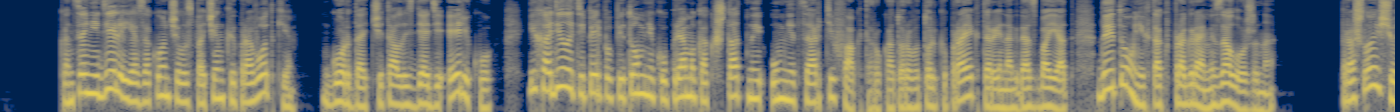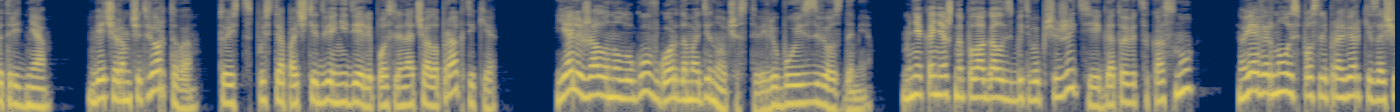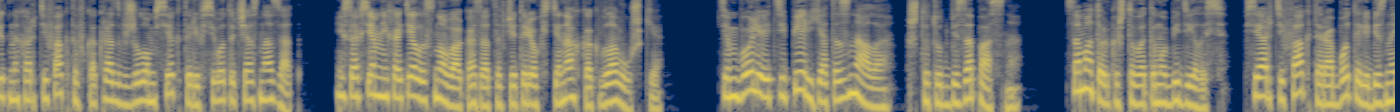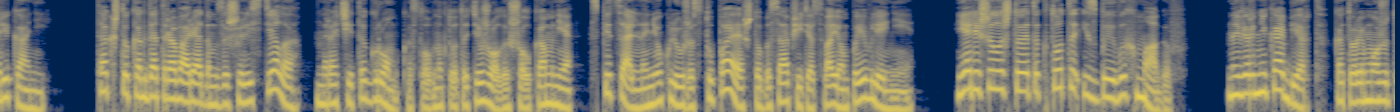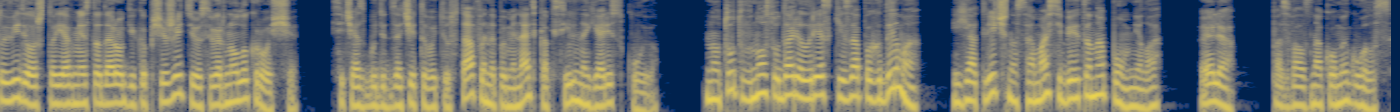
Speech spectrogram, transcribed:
В конце недели я закончила с починкой проводки, гордо отчиталась дяде Эрику и ходила теперь по питомнику прямо как штатный умница-артефактор, у которого только проекторы иногда сбоят, да и то у них так в программе заложено. Прошло еще три дня. Вечером четвертого, то есть спустя почти две недели после начала практики, я лежала на лугу в гордом одиночестве, любуясь звездами. Мне, конечно, полагалось быть в общежитии и готовиться ко сну, но я вернулась после проверки защитных артефактов как раз в жилом секторе всего-то час назад — и совсем не хотела снова оказаться в четырех стенах, как в ловушке. Тем более теперь я-то знала, что тут безопасно. Сама только что в этом убедилась. Все артефакты работали без нареканий. Так что, когда трава рядом зашелестела, нарочито громко, словно кто-то тяжелый шел ко мне, специально неуклюже ступая, чтобы сообщить о своем появлении, я решила, что это кто-то из боевых магов. Наверняка Берт, который, может, увидел, что я вместо дороги к общежитию свернула к роще. Сейчас будет зачитывать устав и напоминать, как сильно я рискую. Но тут в нос ударил резкий запах дыма, и я отлично сама себе это напомнила. «Эля», — позвал знакомый голос.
